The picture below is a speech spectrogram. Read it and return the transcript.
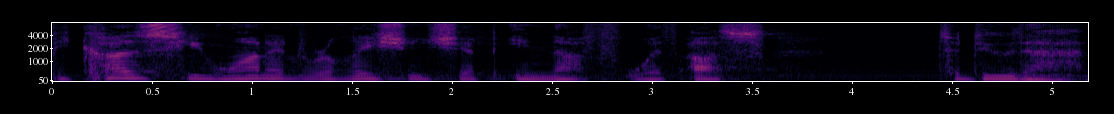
because he wanted relationship enough with us to do that.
